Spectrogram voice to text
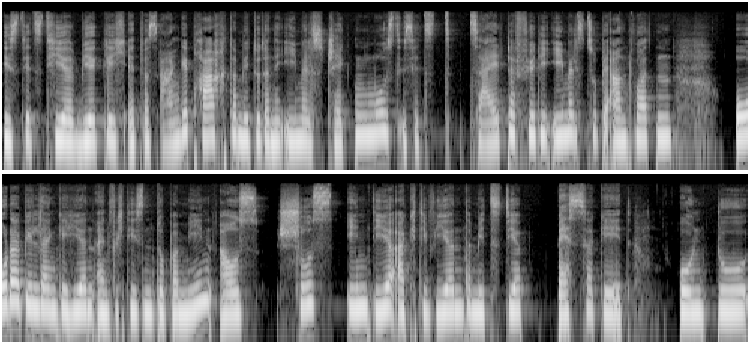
ist jetzt hier wirklich etwas angebracht, damit du deine E-Mails checken musst? Ist jetzt Zeit dafür, die E-Mails zu beantworten? Oder will dein Gehirn einfach diesen Dopaminausschuss in dir aktivieren, damit es dir besser geht und du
